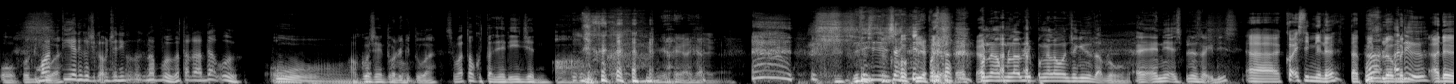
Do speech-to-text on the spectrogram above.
Oh kau gitu Mati eh? kan kau cakap macam ni kenapa? Kau tak ada adab ke? Oh. Aku macam tu gitu eh? Sebab tu aku tak jadi agent Ah. ya, ya, ya, ya. Jadi saya Oh, ya, pernah, pernah melalui pengalaman macam ni tak bro? Any experience like this? Uh, quite similar tapi Hah? belum Ada? ada.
